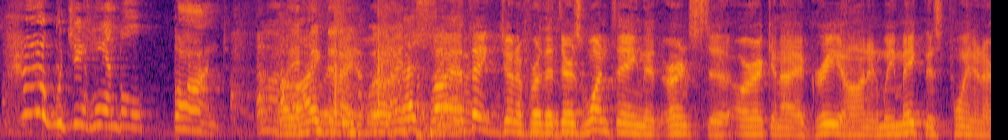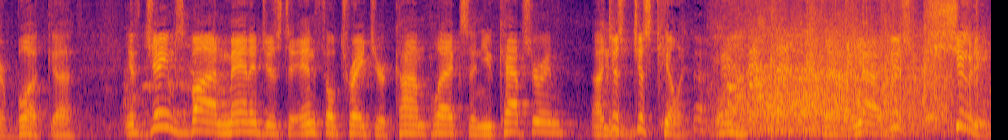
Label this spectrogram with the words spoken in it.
how would you handle Bond? I think that I, well, I, well, I think, Jennifer, that there's one thing that Ernst uh, Ulrich and I agree on, and we make this point in our book. Uh, if James Bond manages to infiltrate your complex and you capture him, uh, just just kill him. yeah, yeah, just shoot him.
